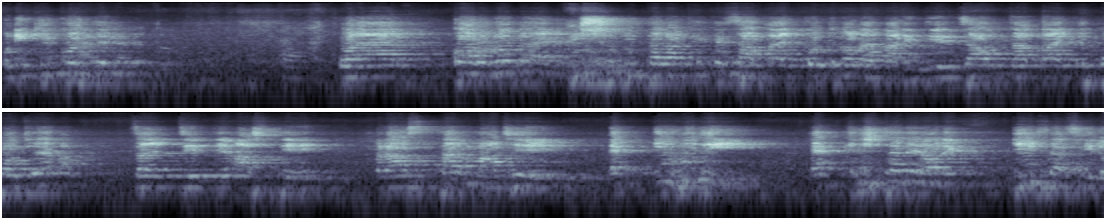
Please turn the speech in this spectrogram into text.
উনি কি করতেন? ওনার কর্ণদায় বিশ্ববিদ্যালয় থেকে যাতায়াত করতেন, ওনার বাড়িতে। পথে যেতে, আসতে। রাস্তার মাঝে এক ইহুদি, এক খ্রিস্টানের অনেক গির্জা ছিল।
